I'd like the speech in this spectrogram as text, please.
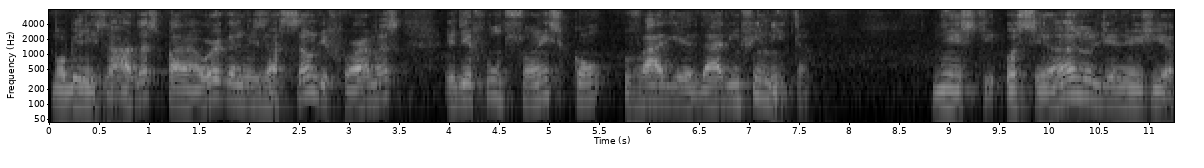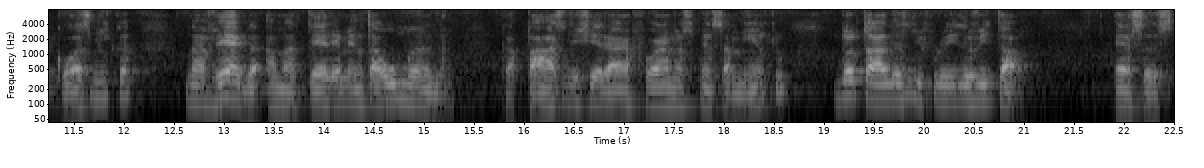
mobilizadas para a organização de formas e de funções com variedade infinita. Neste oceano de energia cósmica navega a matéria mental humana capaz de gerar formas pensamento dotadas de fluido vital. Essas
